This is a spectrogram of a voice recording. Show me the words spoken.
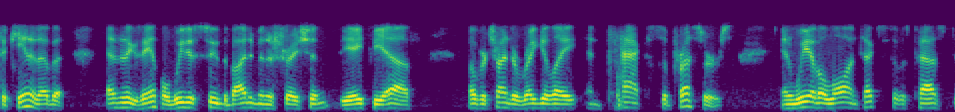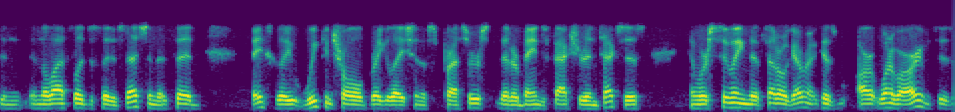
to Canada, but as an example, we just sued the Biden administration, the ATF, over trying to regulate and tax suppressors, and we have a law in Texas that was passed in in the last legislative session that said basically we control regulation of suppressors that are manufactured in Texas and we're suing the federal government because our one of our arguments is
